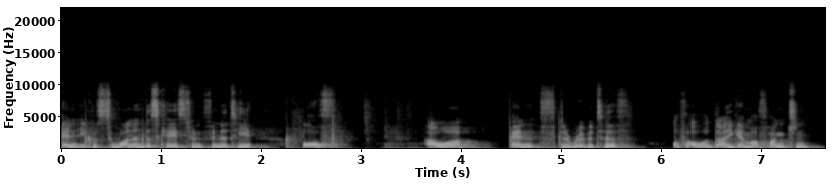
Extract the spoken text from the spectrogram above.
n equals to 1 in this case to infinity of our nth derivative of our digamma function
